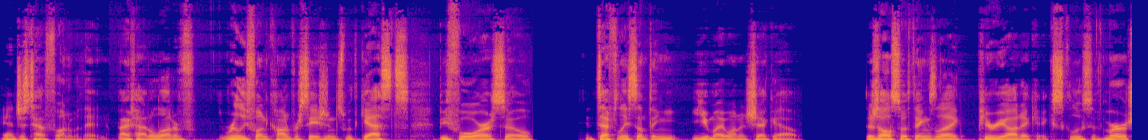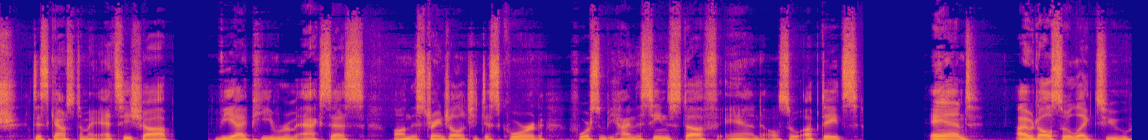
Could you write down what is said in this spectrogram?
and just have fun with it. I've had a lot of really fun conversations with guests before, so definitely something you might want to check out. There's also things like periodic exclusive merch, discounts to my Etsy shop, VIP room access on the Strangeology Discord for some behind the scenes stuff and also updates. And I would also like to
